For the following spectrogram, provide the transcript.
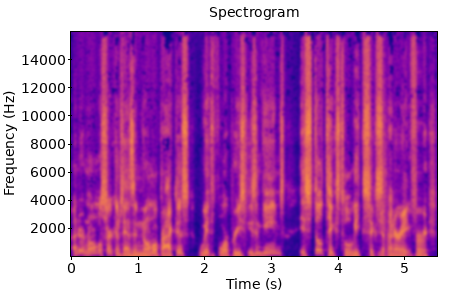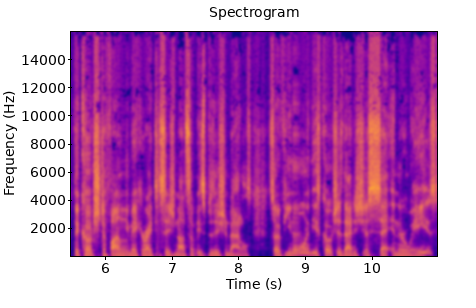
Under normal circumstances, in normal practice, with four preseason games, it still takes till week six, seven, or eight for the coach to finally make a right decision on some of these position battles. So if you know one of these coaches that is just set in their ways,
